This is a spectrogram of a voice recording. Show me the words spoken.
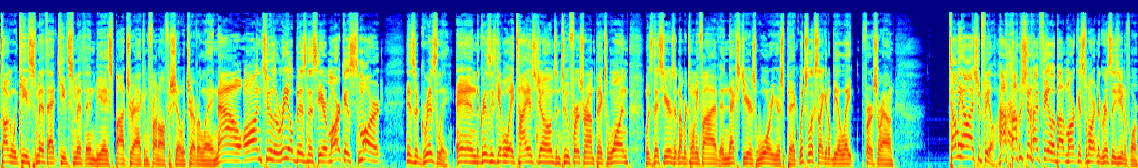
Talking with Keith Smith at Keith Smith NBA Spotrac and Front Office Show with Trevor Lane. Now on to the real business here. Marcus Smart is a Grizzly, and the Grizzlies give away Tyus Jones and two first round picks. One was this year's at number 25, and next year's Warriors pick, which looks like it'll be a late first round. Tell me how I should feel. How, how should I feel about Marcus Smart in a Grizzlies uniform?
